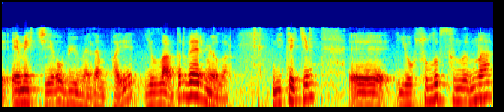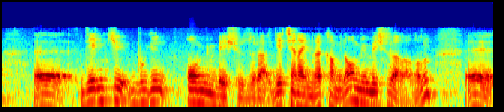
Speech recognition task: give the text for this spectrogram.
emekçiye o büyümeden payı yıllardır vermiyorlar. Nitekim e, yoksulluk sınırına e, diyelim ki bugün 10.500 lira, geçen ayın rakamıyla 10.500 lira alalım. E,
